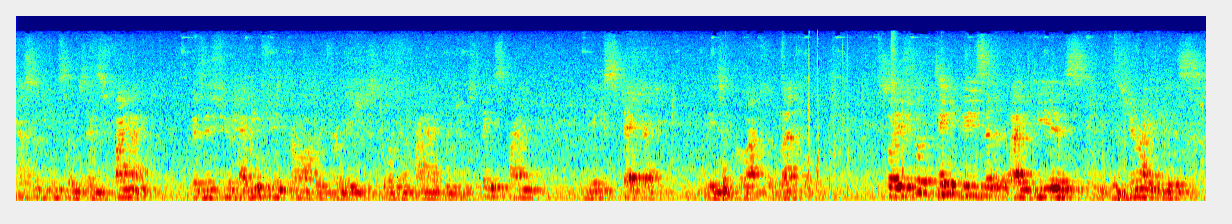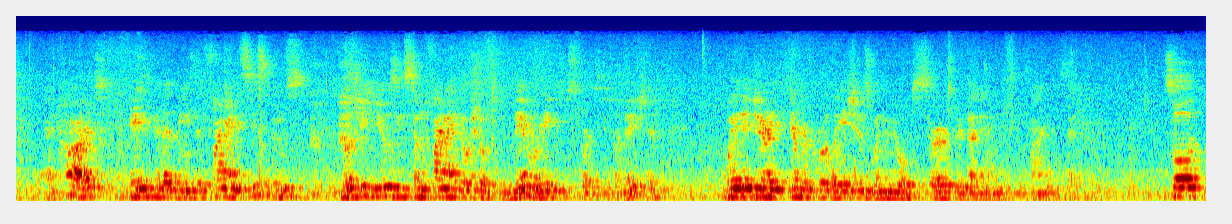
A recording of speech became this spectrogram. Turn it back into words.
has to be in some sense finite, because if you have infinite amount of information stored in a finite region of space-time, we expect that basically collapse the black. So if you take these ideas, these general ideas at heart, basically that means that finite systems must be using some finite notion of memory to store this information when they generate temporal correlations, when we observe their dynamics in time, etc. So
